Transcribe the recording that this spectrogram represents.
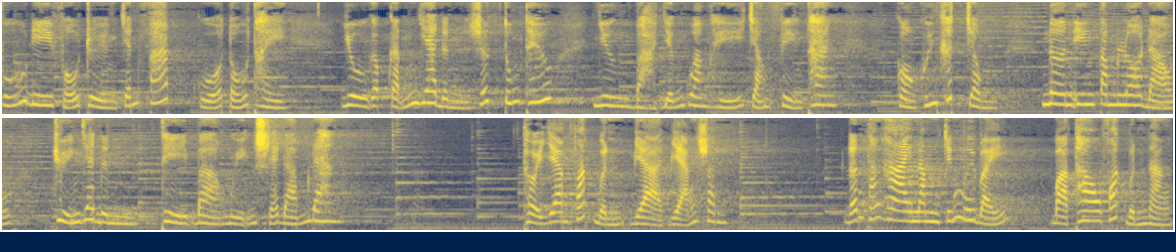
Phú đi phổ truyền chánh pháp của tổ thầy, dù gặp cảnh gia đình rất túng thiếu, nhưng bà vẫn quan hỷ chẳng phiền than, còn khuyến khích chồng nên yên tâm lo đạo, chuyện gia đình thì bà nguyện sẽ đảm đang thời gian phát bệnh và giảng sanh. Đến tháng 2 năm 97, bà Thao phát bệnh nặng,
